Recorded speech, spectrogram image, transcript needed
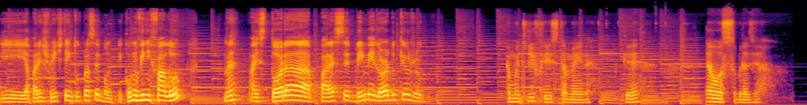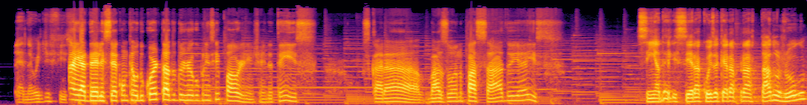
E aparentemente tem tudo pra ser bom. E como o Vini falou, né? A história parece ser bem melhor do que o jogo. É muito difícil também, né? Porque é osso, Brasil. É, não é muito difícil. Aí a DLC é conteúdo cortado do jogo principal, gente. Ainda tem isso. Os caras vazou ano passado e é isso. Sim, a DLC era a coisa que era pra estar no jogo.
